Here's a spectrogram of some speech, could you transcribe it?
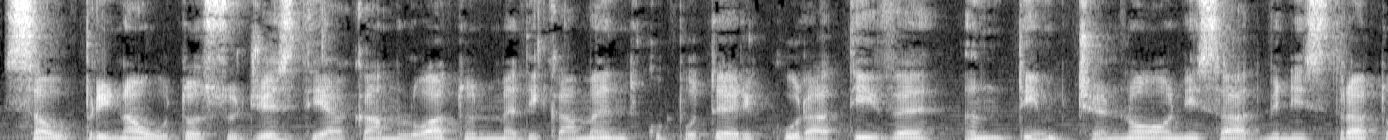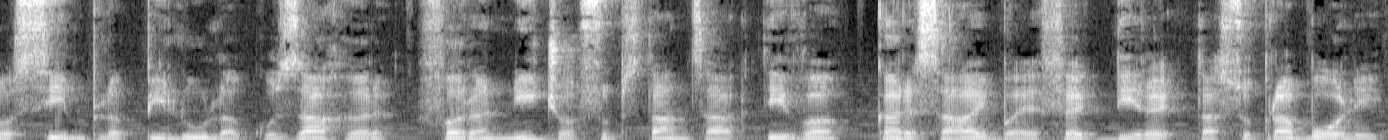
sau prin autosugestia că am luat un medicament cu puteri curative, în timp ce nouă ni s-a administrat o simplă pilulă cu zahăr, fără nicio substanță activă care să aibă efect direct asupra bolii.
